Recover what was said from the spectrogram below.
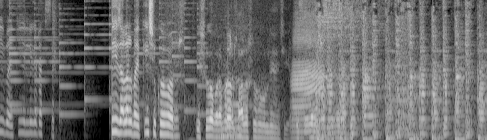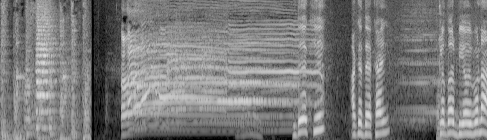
কি ভাই কি লেগে কি জালাল ভাই কি সুখবর? সুহাবার আপনার বল। ভালো সুখবর নিয়ে আনছি দেখি আগে দেখাই। এগুলো তো আর বিয়ে হইব না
